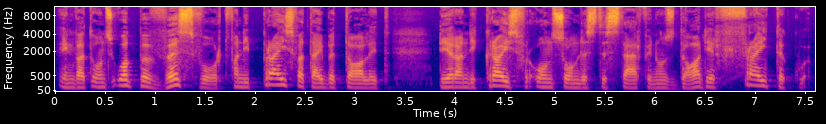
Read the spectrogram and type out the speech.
en wat ons ook bewus word van die prys wat hy betaal het deur aan die kruis vir ons sondes te sterf en ons daardeur vry te koop.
